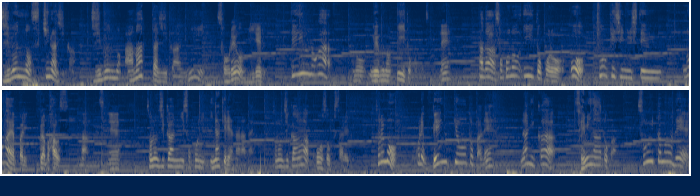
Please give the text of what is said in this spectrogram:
自分の好きな時間、自分の余った時間にそれを見れるっていうのが、このウェブのいいところですよね。ただ、そこのいいところを帳消しにしているのがやっぱりクラブハウスなんですね。その時間にそこにいなければならない。その時間は拘束される。それも、これ勉強とかね、何かセミナーとか、そういったもので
